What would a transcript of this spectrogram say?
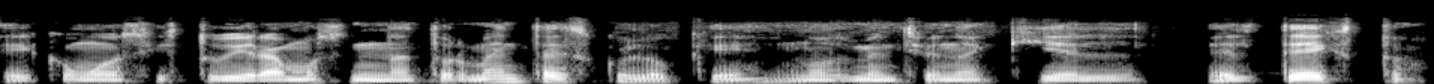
eh, como si estuviéramos en una tormenta. Es lo que nos menciona aquí el, el texto,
